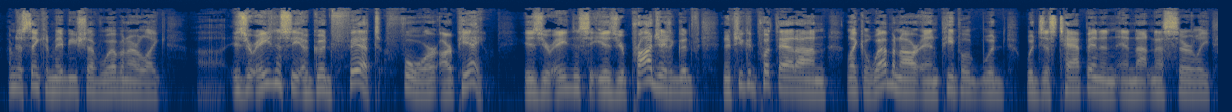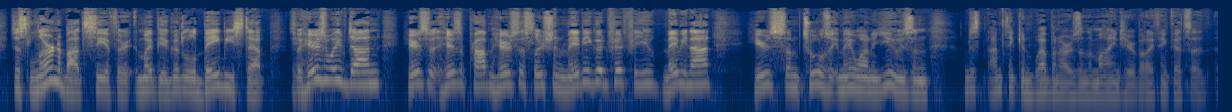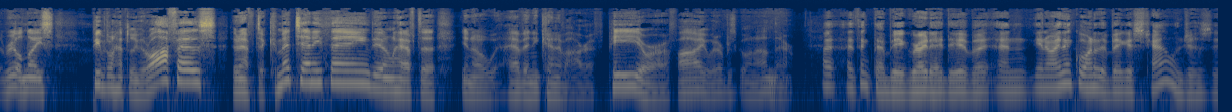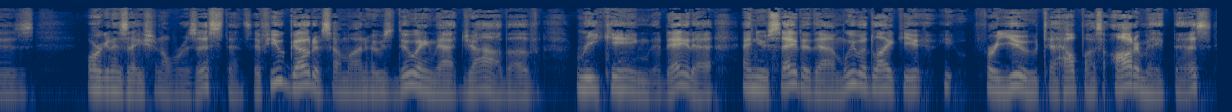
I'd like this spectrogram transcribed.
I'm just thinking maybe you should have a webinar like, uh, is your agency a good fit for RPA? Is your agency is your project a good? And if you could put that on like a webinar, and people would would just tap in and, and not necessarily just learn about, see if there it might be a good little baby step. So yeah. here's what we've done. Here's a, here's a problem. Here's the solution. Maybe a good fit for you. Maybe not. Here's some tools that you may want to use. And I'm just I'm thinking webinars in the mind here, but I think that's a real nice people don't have to leave their office. They don't have to commit to anything. They don't have to, you know, have any kind of RFP or RFI, whatever's going on there. I, I think that'd be a great idea, but and you know I think one of the biggest challenges is organizational resistance. If you go to someone who's doing that job of rekeying the data and you say to them, "We would like you for you to help us automate this,"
